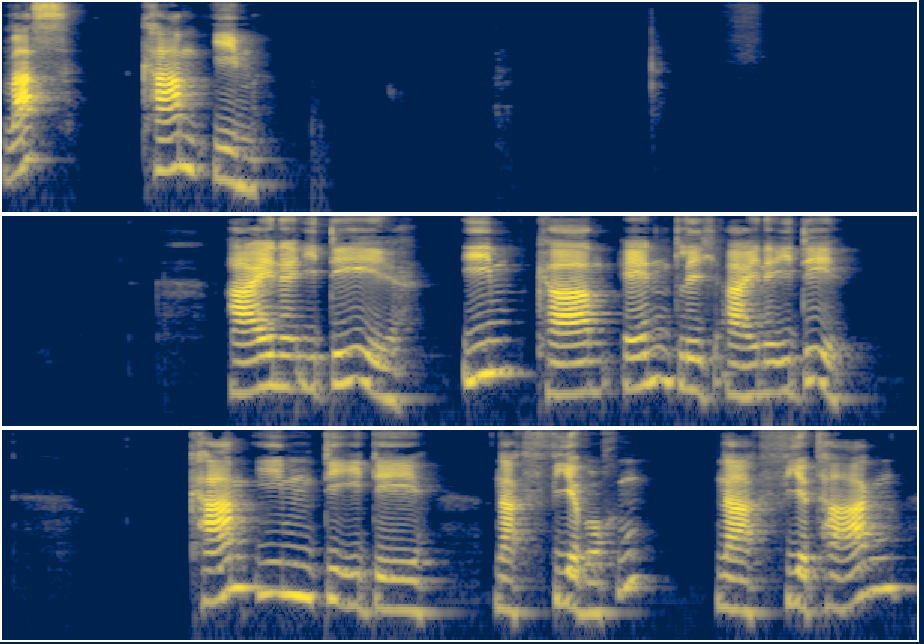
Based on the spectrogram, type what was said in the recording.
Was kam ihm? Eine Idee. Ihm kam endlich eine Idee. Kam ihm die Idee nach vier Wochen? nach vier Tagen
